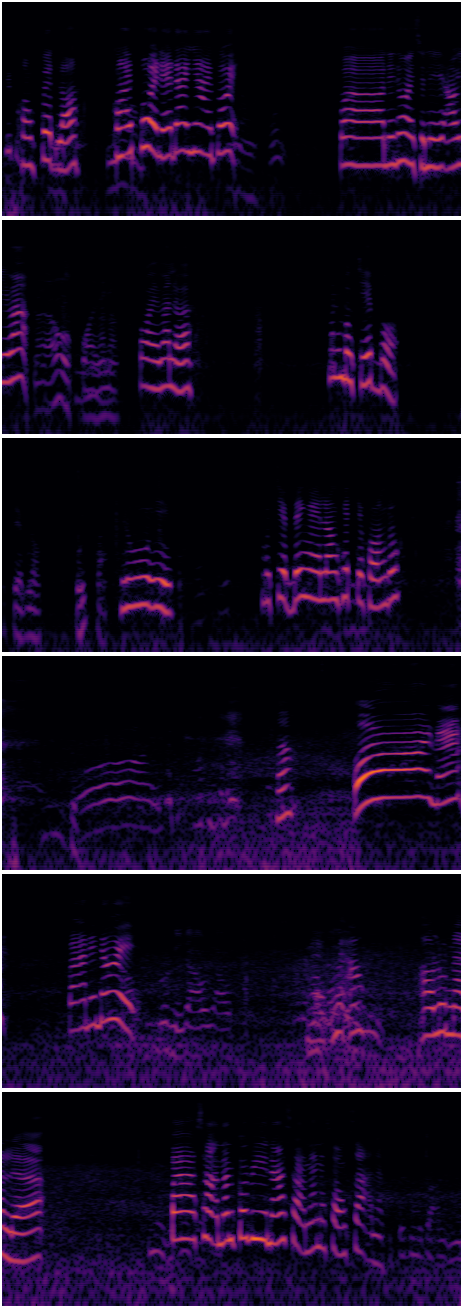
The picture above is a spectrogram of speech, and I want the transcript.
เป็ดของเป็ดเหรอของไอ้ป้อยได้ได้ง่ายป้อยปลานิดหน่อยสินี่เอาอยู่วะเอาปล่อยมันอะปล่อยมันเหรอ มันบ่เจ็บบ่เจ็บหรอกอุ้ยตายรู้อีกบ่เจ็บได้ไงลองเฮ็ดเจ้าของดูฮะโอ้ยแม่ปลานิดหน่อยรุ่นนี้จะเอาจะเอาไม่เอา เอารุ่นนั่นแหละปลาสระนั้นก็มีนะสระนั้นนะสองสระน่ะไปดูดังนี่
